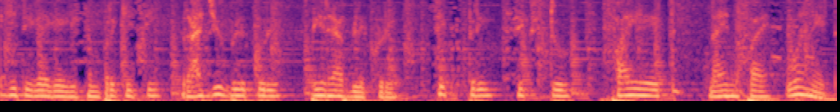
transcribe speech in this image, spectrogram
ಗೀತೆಗಳಿಗಾಗಿ ಸಂಪರ್ಕಿಸಿ Rajeev Bilikuri, Peera Bilikuri six three six two five eight nine five one eight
